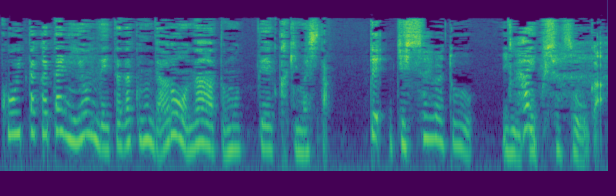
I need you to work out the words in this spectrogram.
こういった方に読んでいただくのであろうなと思って書きました。で実際はどうい。う読者層が、はい、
